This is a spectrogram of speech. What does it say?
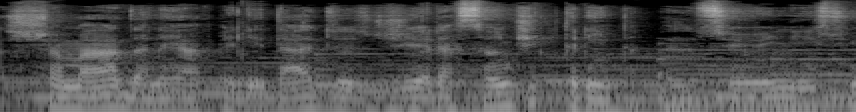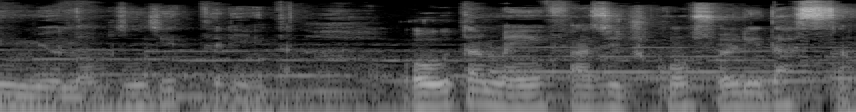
chamada, né, apelidada de geração de 30, pelo seu início em 1930, ou também fase de consolidação,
